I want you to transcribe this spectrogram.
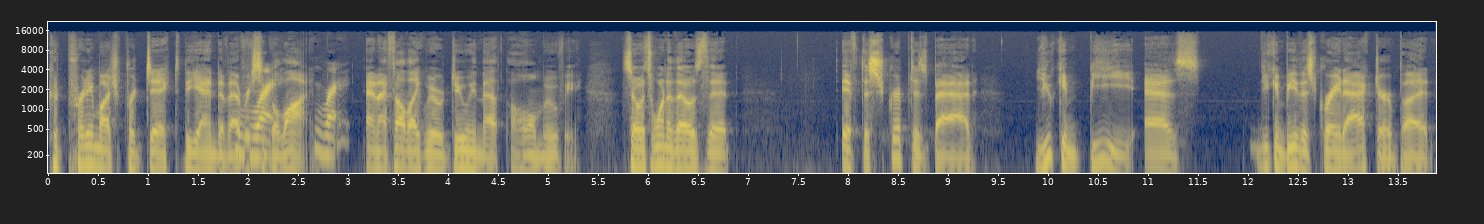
could pretty much predict the end of every Right, single line. right. And I felt like we were doing that the whole movie. So it's one of those that if the script is bad, you can be as you can be this great actor, but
